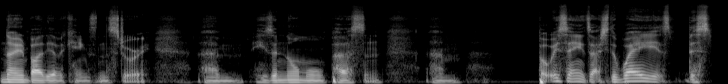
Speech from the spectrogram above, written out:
known by the other kings in the story. Um, he's a normal person. Um, but we're saying it's actually the way this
